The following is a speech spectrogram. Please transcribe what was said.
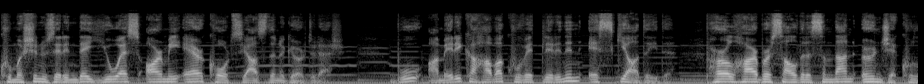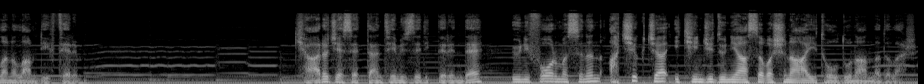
kumaşın üzerinde US Army Air Corps yazdığını gördüler. Bu Amerika Hava Kuvvetleri'nin eski adıydı. Pearl Harbor saldırısından önce kullanılan bir terim. Kârı cesetten temizlediklerinde üniformasının açıkça İkinci Dünya Savaşı'na ait olduğunu anladılar.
